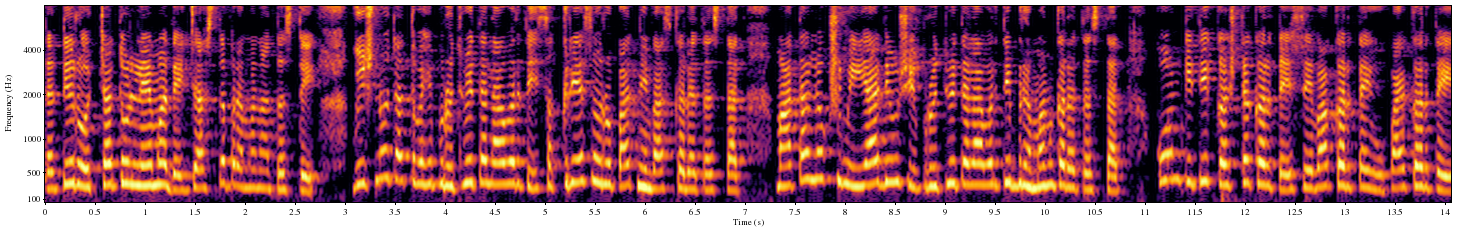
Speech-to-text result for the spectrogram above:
तर ती रोजच्या तुलनेमध्ये जास्त प्रमाणात असते. विष्णू तत्व हे पृथ्वी तलावरती सक्रिय स्वरूपात निवास करत असतात. माता लक्ष्मी या दिवशी पृथ्वी तलावरती भ्रमण करत असतात. कोण किती कष्ट करते सेवा करते उपाय करते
